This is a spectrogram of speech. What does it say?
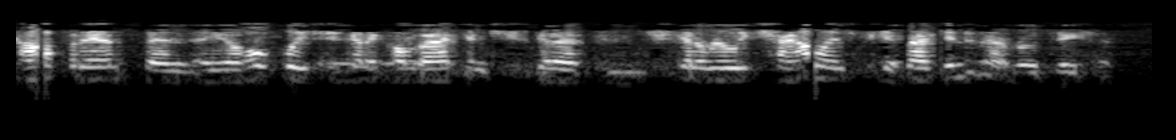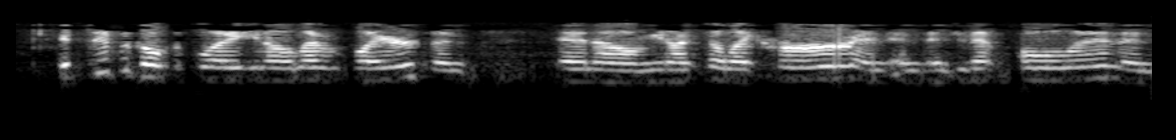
confidence, and, and you know hopefully she's going to come back and she's going to she's going to really challenge to get back into that rotation. It's difficult to play, you know, 11 players, and and um, you know I feel like her and, and, and Jeanette Pohlen and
